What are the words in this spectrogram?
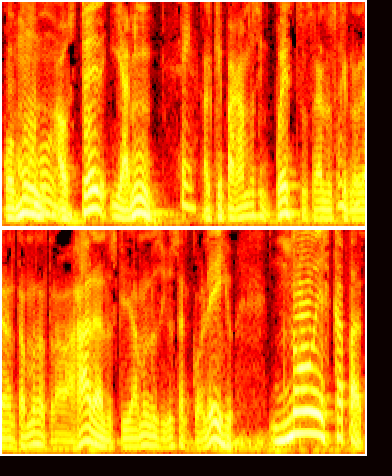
común, común. a usted y a mí, Sí. al que pagamos impuestos, a los que nos levantamos a trabajar, a los que llevamos los hijos al colegio, no es capaz.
